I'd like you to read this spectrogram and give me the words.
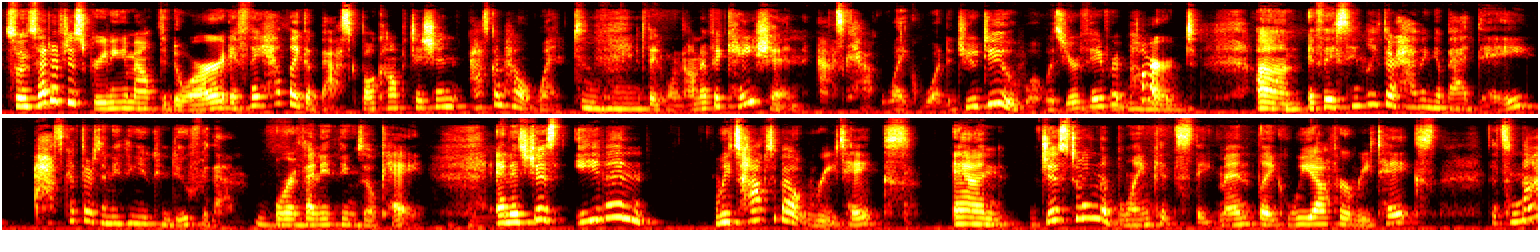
So instead of just greeting them out the door, if they had like a basketball competition, ask them how it went. Mm-hmm. If they went on a vacation, ask how, like, what did you do? What was your favorite mm-hmm. part? Um, if they seem like they're having a bad day, ask if there's anything you can do for them or if mm-hmm. anything's okay. And it's just even, we talked about retakes and just doing the blanket statement, like we offer retakes, that's not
